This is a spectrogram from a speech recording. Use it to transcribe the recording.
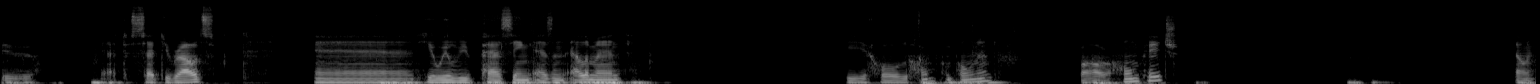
to, yeah, to set the routes. And here we'll be passing as an element the whole home component for our home page. Down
